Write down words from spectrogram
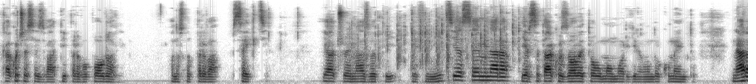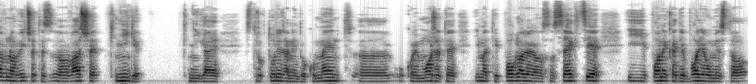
kako će se zvati prvo poglavlje, odnosno prva sekcija. Ja ću je nazvati definicija seminara, jer se tako zove to u mom originalnom dokumentu. Naravno, vi ćete vaše knjige, knjiga je strukturirani dokument e, u kojem možete imati poglavlje, odnosno sekcije i ponekad je bolje umjesto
